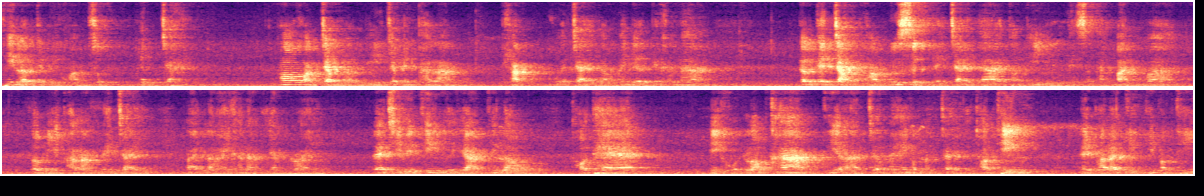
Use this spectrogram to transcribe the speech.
ที่เราจะมีความสุขภูมิใจ เพราะความจำเหล่านี้จะเป็นพลังผลักหัวใจเราให้เดินไปข้างหน้า เราจะจำความรู้สึกในใจได้ตอนที่อยู่ในสถาบันว่า เรามีพลังในใจหลาย ๆ ขนาดอย่างไร และชีวิตที่เหลือยามที่เราท้อแท้มีคนรอบข้างที่อาจจะไม่ให้กำลังใจหรือทอดทิ้ง ในภารกิจที่บางที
